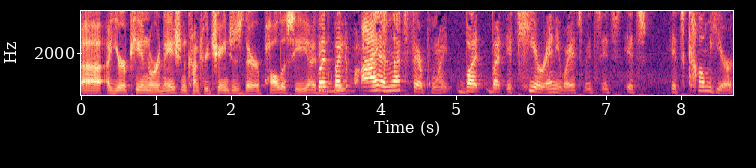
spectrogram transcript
Uh, a European or an Asian country changes their policy. I but but I, and that's a fair point. But but it's here anyway. It's it's it's it's it's come here.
